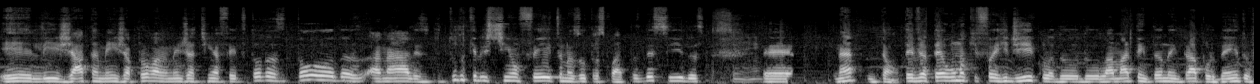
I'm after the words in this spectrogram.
ele já também, já provavelmente já tinha feito todas, todas a análise de tudo que eles tinham feito nas outras quartas descidas Sim. né? Então, teve até uma que foi ridícula, do, do Lamar tentando entrar por dentro,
